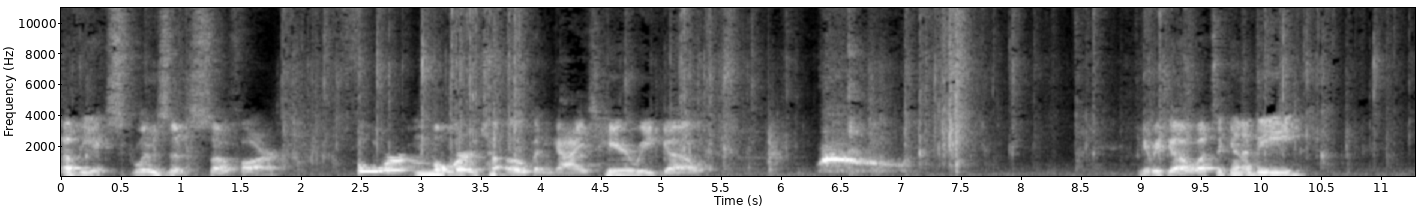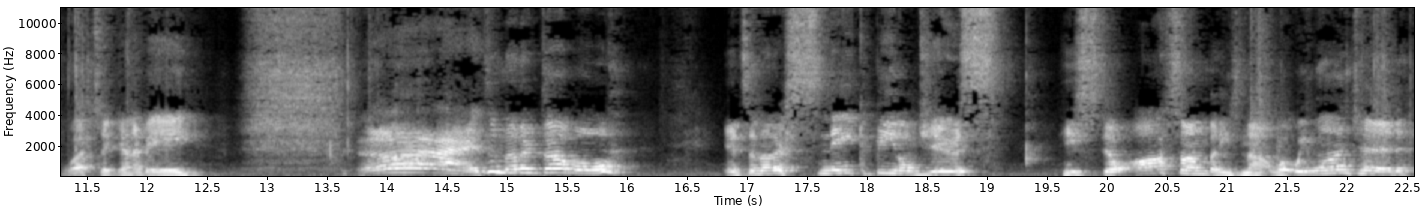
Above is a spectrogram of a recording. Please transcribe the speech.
of the exclusives so far. Four more to open, guys. Here we go. Here we go. What's it gonna be? What's it gonna be? Ah, it's another double. It's another snake Beetlejuice. He's still awesome, but he's not what we wanted.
